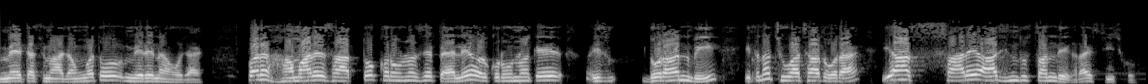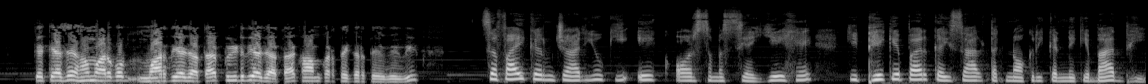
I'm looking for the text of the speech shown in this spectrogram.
मैं टच में आ जाऊँगा तो मेरे ना हो जाए। पर हमारे साथ तो कोरोना से पहले और कोरोना के इस दौरान भी इतना छुआछात हो रहा है। या सारे आज हिंदुस्तान देख रहा है इस चीज़ को कि कैसे हमारे को मार दिया जाता है पीट दिया जाता है काम करते करते हुए भी। सफ़ाई कर्मचारियों की एक और समस्या ये है कि ठेके पर कई साल तक नौकरी करने के बाद भी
